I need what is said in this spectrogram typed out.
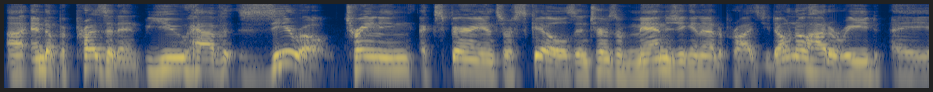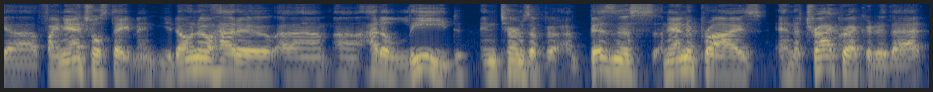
uh, end up a president, you have zero training experience or skills in terms of managing an enterprise. You don't know how to read a uh, financial statement. You don't know how to um, uh, how to lead in terms of a business, an enterprise, and a track record of that.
